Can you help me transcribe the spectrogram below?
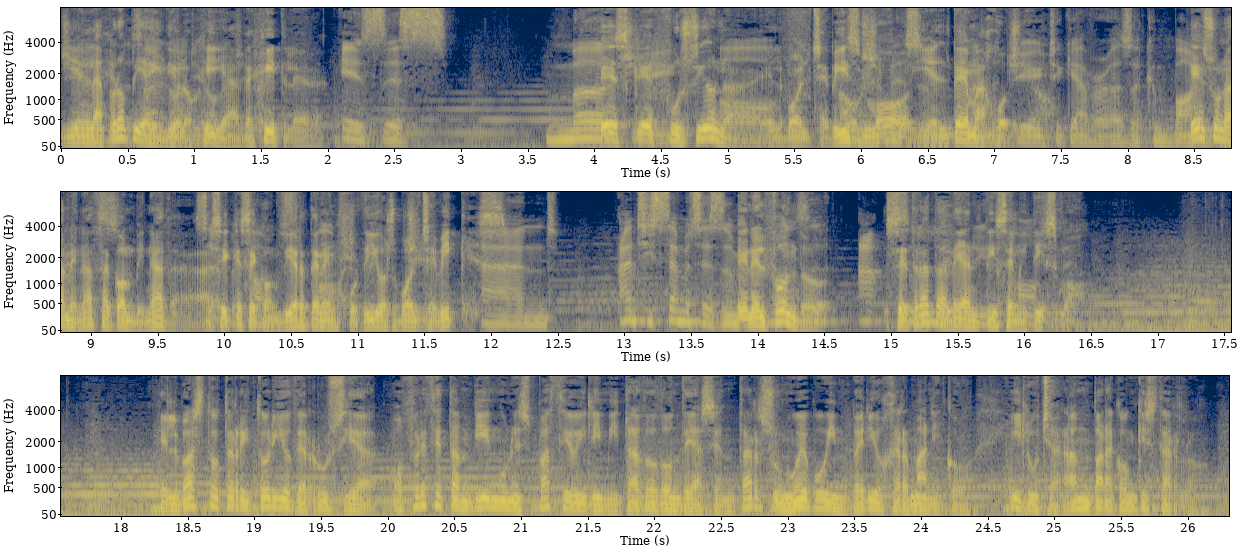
y en la propia ideología de Hitler es que fusiona el bolchevismo y el tema judío. Es una amenaza combinada, así que se convierten en judíos bolcheviques. En el fondo, se trata de antisemitismo. El vasto territorio de Rusia ofrece también un espacio ilimitado donde asentar su nuevo imperio germánico y lucharán para conquistarlo.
